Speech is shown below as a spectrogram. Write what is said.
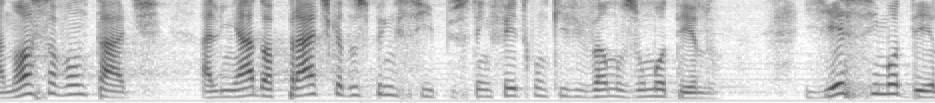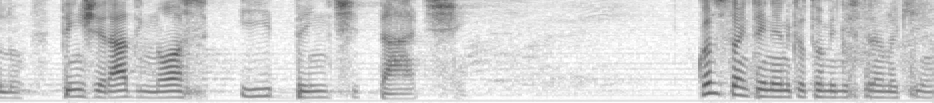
A nossa vontade, alinhado à prática dos princípios, tem feito com que vivamos um modelo. E esse modelo tem gerado em nós identidade. Quantos estão entendendo que eu estou ministrando aqui?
